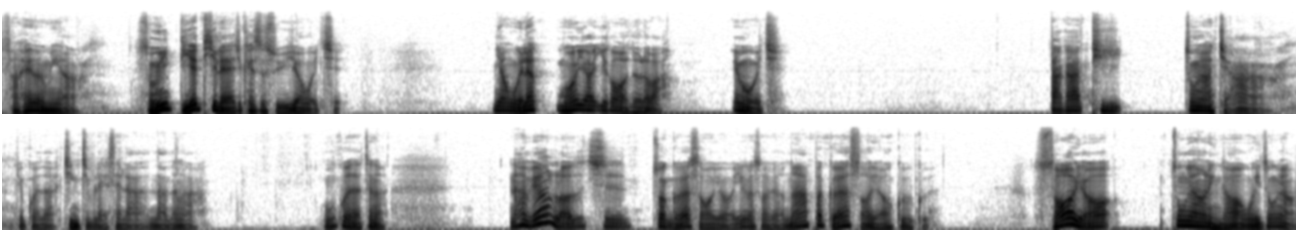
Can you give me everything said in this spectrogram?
上海人民啊，从伊第一天来就开始传伊要回去，娘回来毛要一个号头了伐？还没回去，大家替中央急啊，就觉着经济勿来三了，哪能啦？我觉着真个，㑚勿要老是去。做搿个造谣，一个造谣，㑚也拨搿个造谣管管。造谣中央领导为中央，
